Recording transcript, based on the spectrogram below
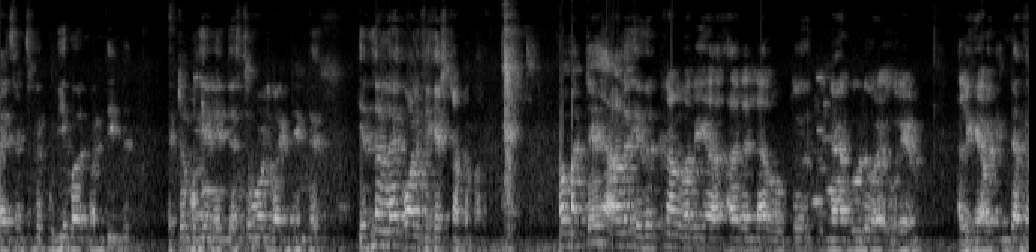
ലൈസൻസിന്റെ പുതിയ വണ്ടി ഉണ്ട് ഏറ്റവും പുതിയ ലേറ്റസ്റ്റ് മോഡൽ വണ്ടിയുണ്ട് എന്നുള്ള ക്വാളിഫിക്കേഷൻ ഒക്കെ പറയും. അപ്പൊ മറ്റേ ആൾ എതിർക്കുന്ന ആൾ പറയുക അതിലെല്ലാം റൂട്ട് പിന്നെ വീട് കുറെ ദൂരെയാണ്. അല്ലെങ്കിൽ അവന്റെ അത്ര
